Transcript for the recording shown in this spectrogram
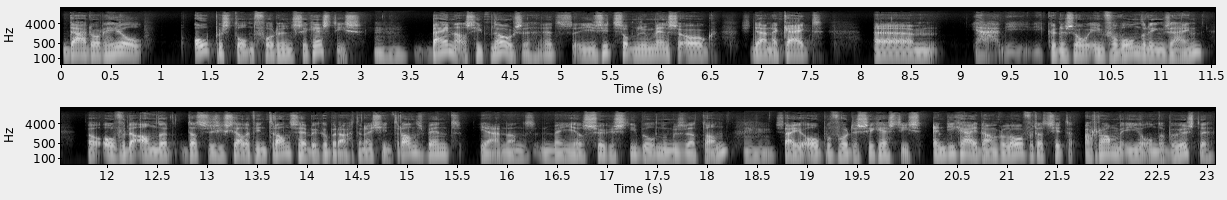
daardoor heel open stond voor hun suggesties. Mhm. Bijna als hypnose. Het je ziet soms mensen ook, als je daarnaar kijkt. ehm, ja, die, die kunnen zo in verwondering zijn eh, over de ander dat ze zichzelf in trance hebben gebracht. En als je in trance bent, ja, dan ben je heel suggestibel, noemen ze dat dan. Mhm. Sta je open voor de suggesties. En die ga je dan geloven, dat zit ram in je onderbewuste.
